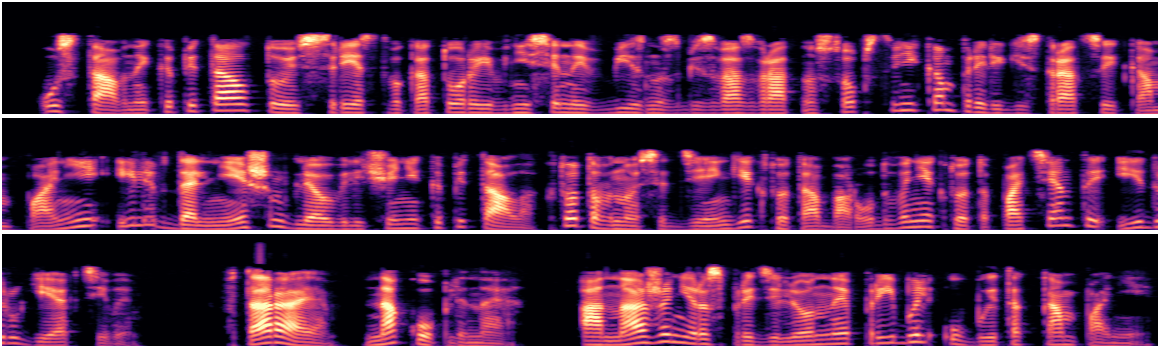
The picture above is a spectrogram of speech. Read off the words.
– уставный капитал, то есть средства, которые внесены в бизнес безвозвратно собственникам при регистрации компании или в дальнейшем для увеличения капитала. Кто-то вносит деньги, кто-то оборудование, кто-то патенты и другие активы. Вторая – накопленная. Она же нераспределенная прибыль, убыток компании.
